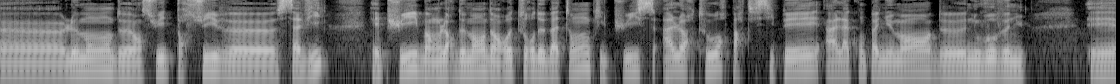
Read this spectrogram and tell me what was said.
euh, le monde ensuite poursuit euh, sa vie. Et puis, ben, on leur demande en retour de bâton qu'ils puissent à leur tour participer à l'accompagnement de nouveaux venus. Et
